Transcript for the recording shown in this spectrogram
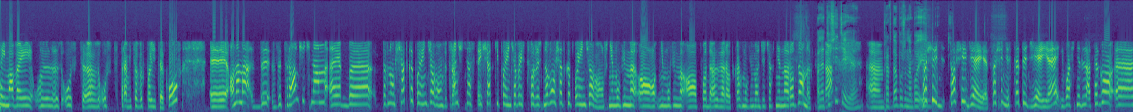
sejmowej z ust, z ust prawicowych polityków. E, Ona ma wy, wytrącić nam e, jakby pewną siatkę pojęciową, wytrącić nas z tej siatki pojęciowej, stworzyć nową siatkę pojęciową. Już nie mówimy o, nie mówimy o płodach, zarodkach, mówimy o dzieciach nienarodzonych. Ale prawda? to się dzieje, Em, prawda Bożena? Bo to się, to się dzieje, to się niestety dzieje i właśnie dlatego e,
